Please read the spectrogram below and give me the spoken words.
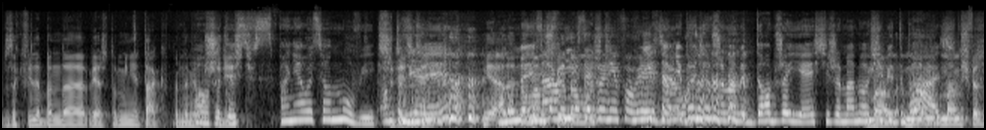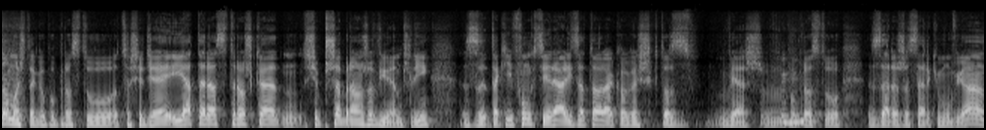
za chwilę będę, wiesz, to minie tak, będę miał Boże, 30... to jest wspaniałe, co on mówi. 30... On nie, ale no mam świadomość... Nikt tego nie powiedział. Nikt nam nie powiedział, że mamy dobrze jeść i że mamy o mam, siebie dbać. Mam, mam, świadomość tego po prostu, co się dzieje i ja teraz troszkę się przebranżowiłem, czyli z takiej funkcji realizatora, kogoś, kto, z, wiesz, mhm. po prostu za reżyserki mówi, a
